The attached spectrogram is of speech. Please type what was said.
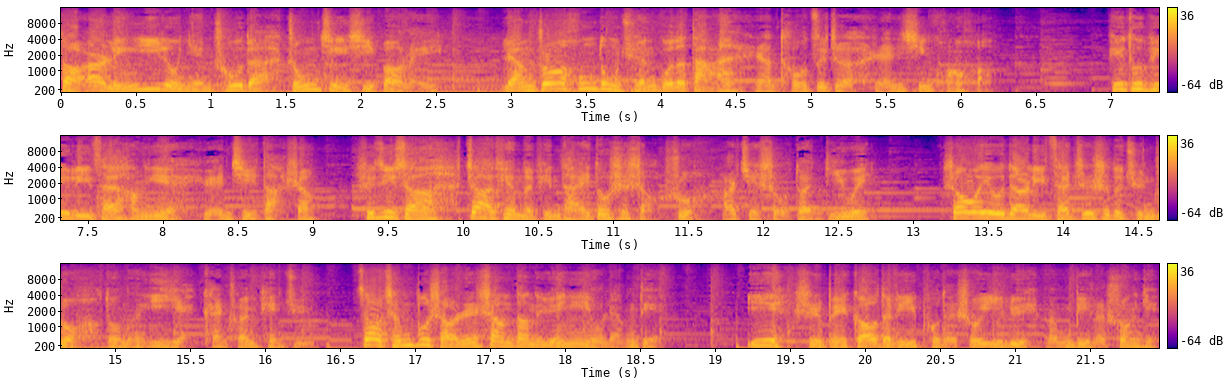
到2016年初的中晋系暴雷，两桩轰动全国的大案让投资者人心惶惶。P2P 理财行业元气大伤。实际上，诈骗的平台都是少数，而且手段低微，稍微有点理财知识的群众都能一眼看穿骗局。造成不少人上当的原因有两点：一是被高的离谱的收益率蒙蔽了双眼；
